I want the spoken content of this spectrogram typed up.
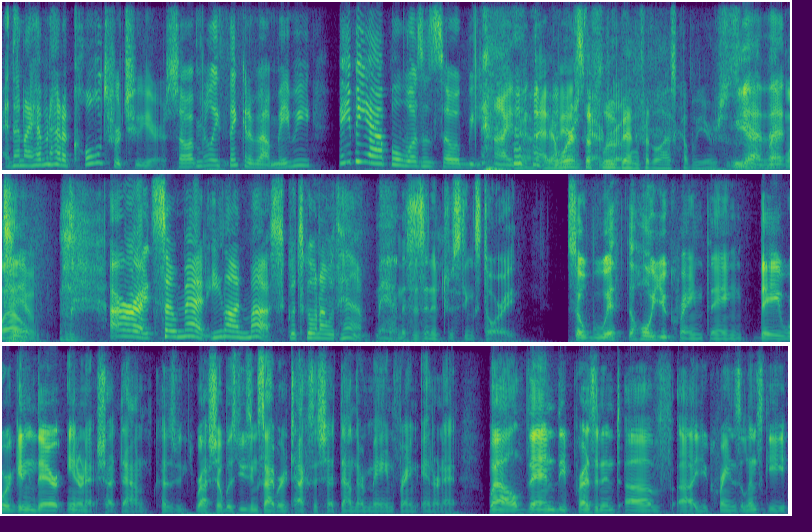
And then I haven't had a cold for two years, so I'm really thinking about maybe maybe Apple wasn't so behind with that. Yeah, where's the flu outgrowth. been for the last couple of years? Yeah, Yeah, that well. too. All right, so Matt, Elon Musk, what's going on with him? Man, this is an interesting story. So with the whole Ukraine thing, they were getting their internet shut down because Russia was using cyber attacks to shut down their mainframe internet. Well, then the president of uh, Ukraine, Zelensky,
